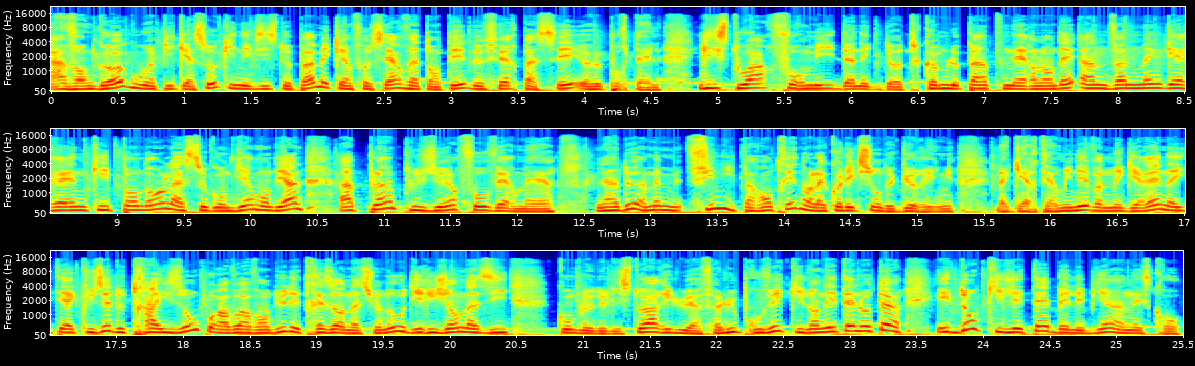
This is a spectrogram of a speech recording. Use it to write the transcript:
un Van Gogh ou un Picasso qui n'existe pas mais qu'un faussaire va tenter de faire passer euh, pour tel. L'histoire fourmille d'anecdotes, comme le peintre néerlandais Anne van Mengeren qui, pendant la Seconde Guerre mondiale, a plein plusieurs faux Vermeer. L'un d'eux a même fini par entrer dans la collection de Goering. La guerre terminée, van Meegeren a été accusé de trahison pour avoir vendu des trésors nationaux aux dirigeants nazis. Comble de l'histoire, il lui a fallu prouver qu'il en était l'auteur, et donc qu'il était bel et bien un escroc.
